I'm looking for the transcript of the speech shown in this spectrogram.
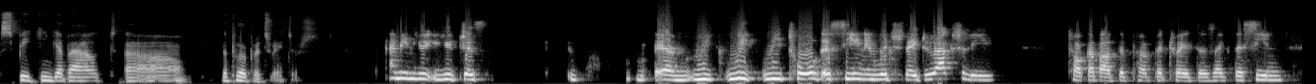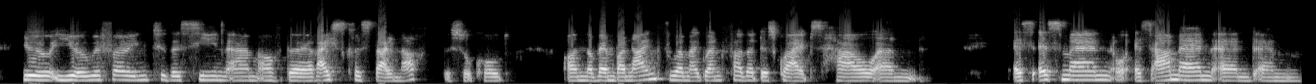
speaking about the perpetrators? I mean, you, you just um, we, we, we told a scene in which they do actually talk about the perpetrators, like the scene you, you're referring to the scene um, of the Reichskristallnacht, the so-called, on November 9th, where my grandfather describes how um, SS men or SA men and um,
